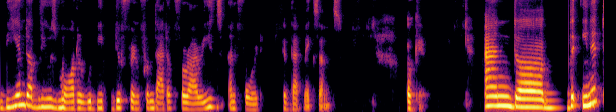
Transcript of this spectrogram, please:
BMW's model would be different from that of Ferrari's and Ford, if that makes sense. Okay. And uh, the init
